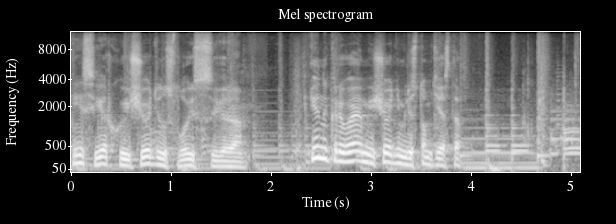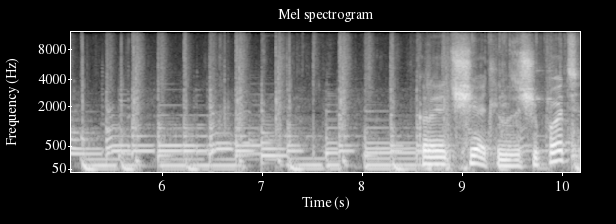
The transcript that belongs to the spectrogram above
и сверху еще один слой сыра. И накрываем еще одним листом теста. Края тщательно защипать.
